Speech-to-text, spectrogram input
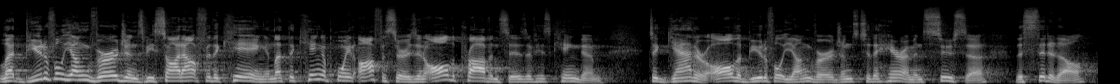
let beautiful young virgins be sought out for the king, and let the king appoint officers in all the provinces of his kingdom to gather all the beautiful young virgins to the harem in Susa, the citadel,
